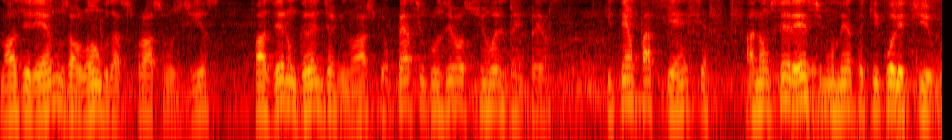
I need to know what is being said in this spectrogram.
Nós iremos, ao longo dos próximos dias, fazer um grande diagnóstico. Eu peço, inclusive, aos senhores da imprensa que tenham paciência, a não ser este momento aqui coletivo.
